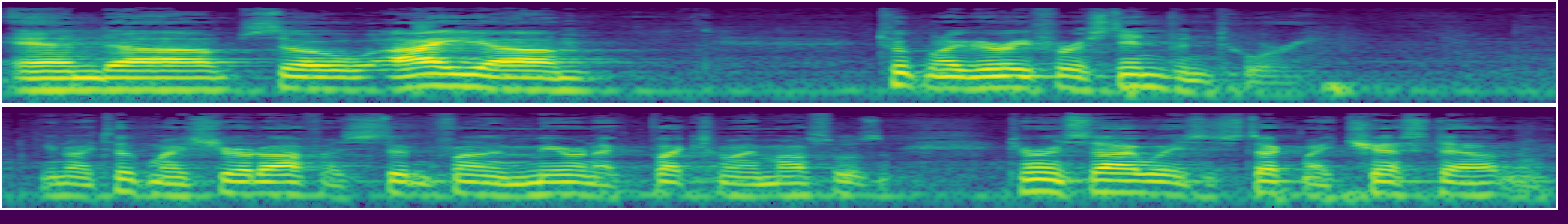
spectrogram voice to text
And uh, so I um, took my very first inventory. You know, I took my shirt off, I stood in front of the mirror, and I flexed my muscles, turned sideways, and stuck my chest out, and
